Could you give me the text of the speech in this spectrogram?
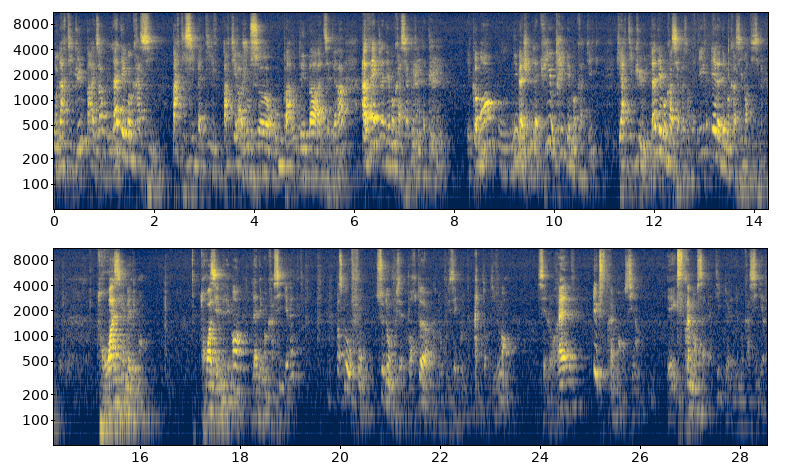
on articule par exemple la démocratie participative par tirage au sort ou par débat, etc., avec la démocratie représentative. Et comment on imagine la tuyauterie démocratique qui articule la démocratie représentative et la démocratie participative. Troisième élément. Troisième élément, la démocratie directe. Parce qu'au fond, ce dont vous êtes porteur, quand on vous écoute attentivement, c'est le rêve extrêmement ancien et extrêmement sympathique de la démocratie directe.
